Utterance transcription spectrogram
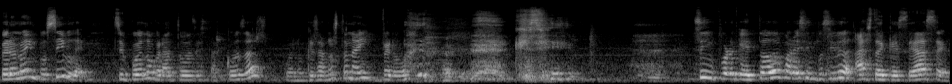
pero no imposible. Se puede lograr todas estas cosas, bueno, ya no están ahí, pero que sí. Sí, porque todo parece imposible hasta que se hace.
